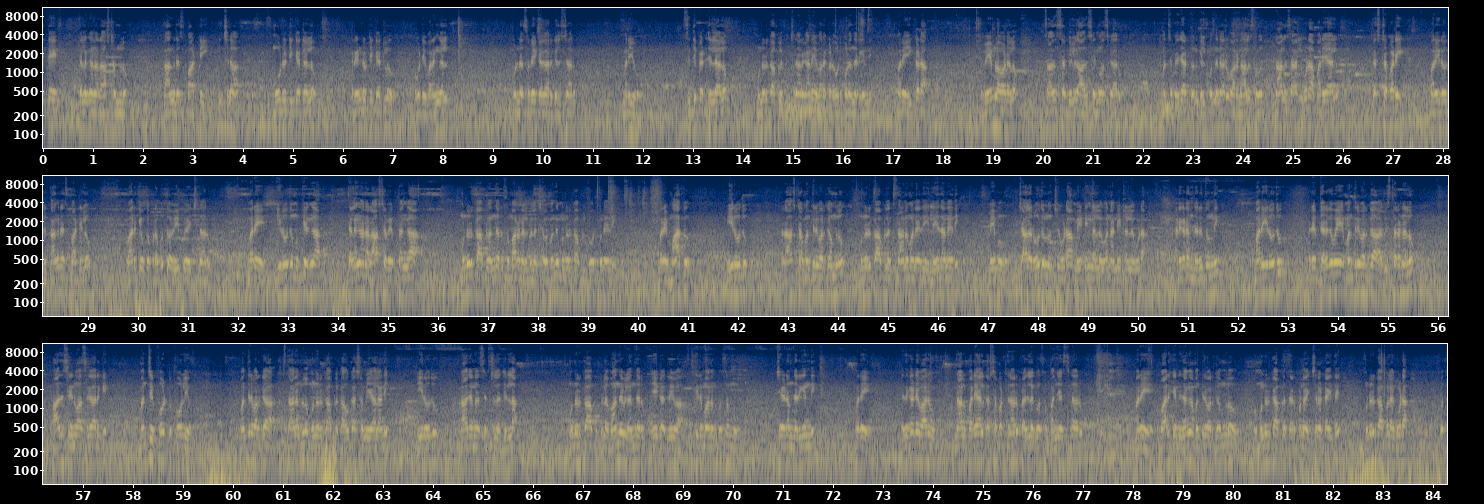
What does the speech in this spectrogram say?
అయితే తెలంగాణ రాష్ట్రంలో కాంగ్రెస్ పార్టీ ఇచ్చిన మూడు టికెట్లలో రెండు టికెట్లు ఒకటి వరంగల్ కొండ సురేఖ గారు గెలిచినారు. మరియు సిద్దిపేట జిల్లాలో మున్నూరు కాపులకు ఇచ్చినారు కానీ వారు అక్కడ ఓడిపోవడం జరిగింది. మరి ఇక్కడ వేములవాడలో శాసనసభ్యులుగా ఆది శ్రీనివాస్ గారు మంచి మెజార్టీతో గెలుపొందినారు. వారు నాలుగు నాలుగు సార్లు కూడా పర్యాయాలు కష్టపడి మరి ఈరోజు కాంగ్రెస్ పార్టీలో వారికి ఒక ప్రభుత్వ వీపు ఇచ్చినారు. మరి ఈరోజు ముఖ్యంగా తెలంగాణ రాష్ట్ర వ్యాప్తంగా మున్నూరు కాపులందరూ సుమారు నలభై లక్షల మంది మున్నూరు కాపులు కోరుకునేది. మరి మాకు ఈరోజు రాష్ట్ర మంత్రివర్గంలో మున్నూరు కాపులకు స్థానం అనేది లేదనేది మేము చాలా రోజుల నుంచి కూడా మీటింగ్లలో కానీ అన్నిట్లలో కూడా అడగడం జరుగుతుంది. మరి ఈరోజు రేపు జరగబోయే మంత్రివర్గ విస్తరణలో ఆది శ్రీనివాస్ గారికి మంచి పోర్ట్ఫోలియో మంత్రివర్గ స్థానంలో మున్నరు కాపులకు అవకాశం ఇవ్వాలని ఈరోజు రాజన్న సిరిసిల్ల జిల్లా మున్నరు కాపు కుల బాంధవ్యులందరూ ఏకగ్రీవ తీర్మానం కోసం చేయడం జరిగింది. మరి ఎందుకంటే వారు నాలుగు పర్యాలు కష్టపడుతున్నారు ప్రజల కోసం పనిచేస్తున్నారు. మరి వారికి నిజంగా మంత్రివర్గంలో మున్నూరు కాపుల తరఫున ఇచ్చినట్టయితే మున్నూరు కాపులకు కూడా కొంత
